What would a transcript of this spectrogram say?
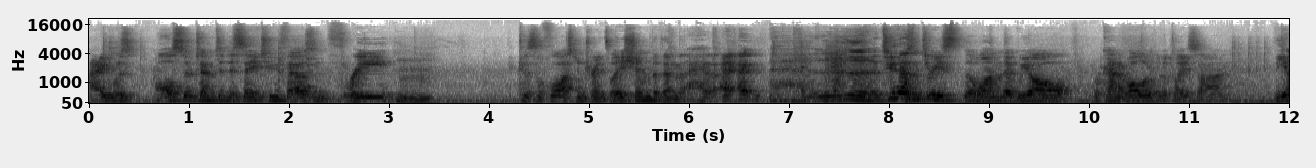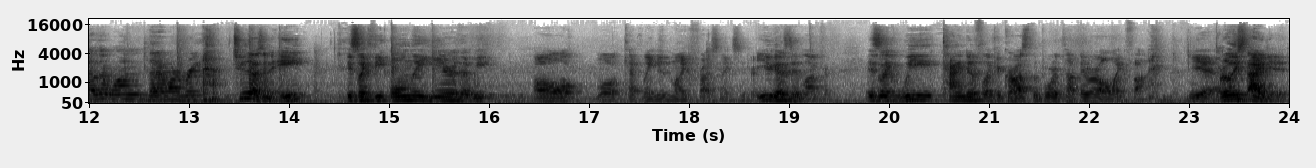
I was also tempted to say 2003 Mm-hmm. Because of Lost in Translation, but then I, had- I, I, 2003 is the one that we all were kind of all over the place on. The other one that I want to bring, 2008, is like the only year that we all, well, Kathleen didn't like Frost Nixon and You guys didn't like it. It's like we kind of like across the board thought they were all like fine, Yeah. or at least I did.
